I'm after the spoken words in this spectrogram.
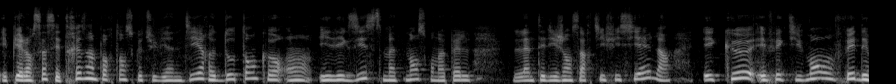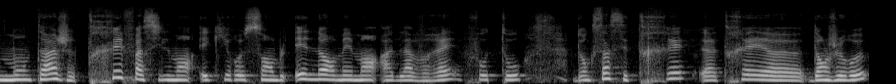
Et puis alors ça, c'est très important ce que tu viens de dire, d'autant qu'il existe maintenant ce qu'on appelle l'intelligence artificielle et que effectivement on fait des montages très facilement et qui ressemblent énormément à de la vraie photo. Donc ça, c'est très euh, très euh, dangereux.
